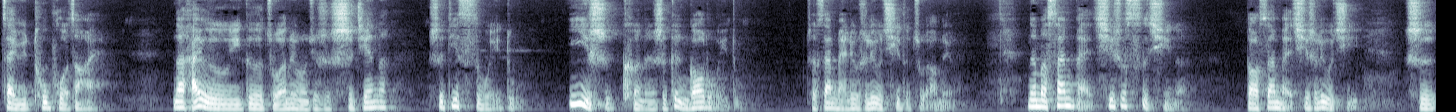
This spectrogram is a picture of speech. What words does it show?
在于突破障碍，那还有一个主要内容就是时间呢是第四维度，意识可能是更高的维度。这三百六十六期的主要内容，那么三百七十四期呢到三百七十六期是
